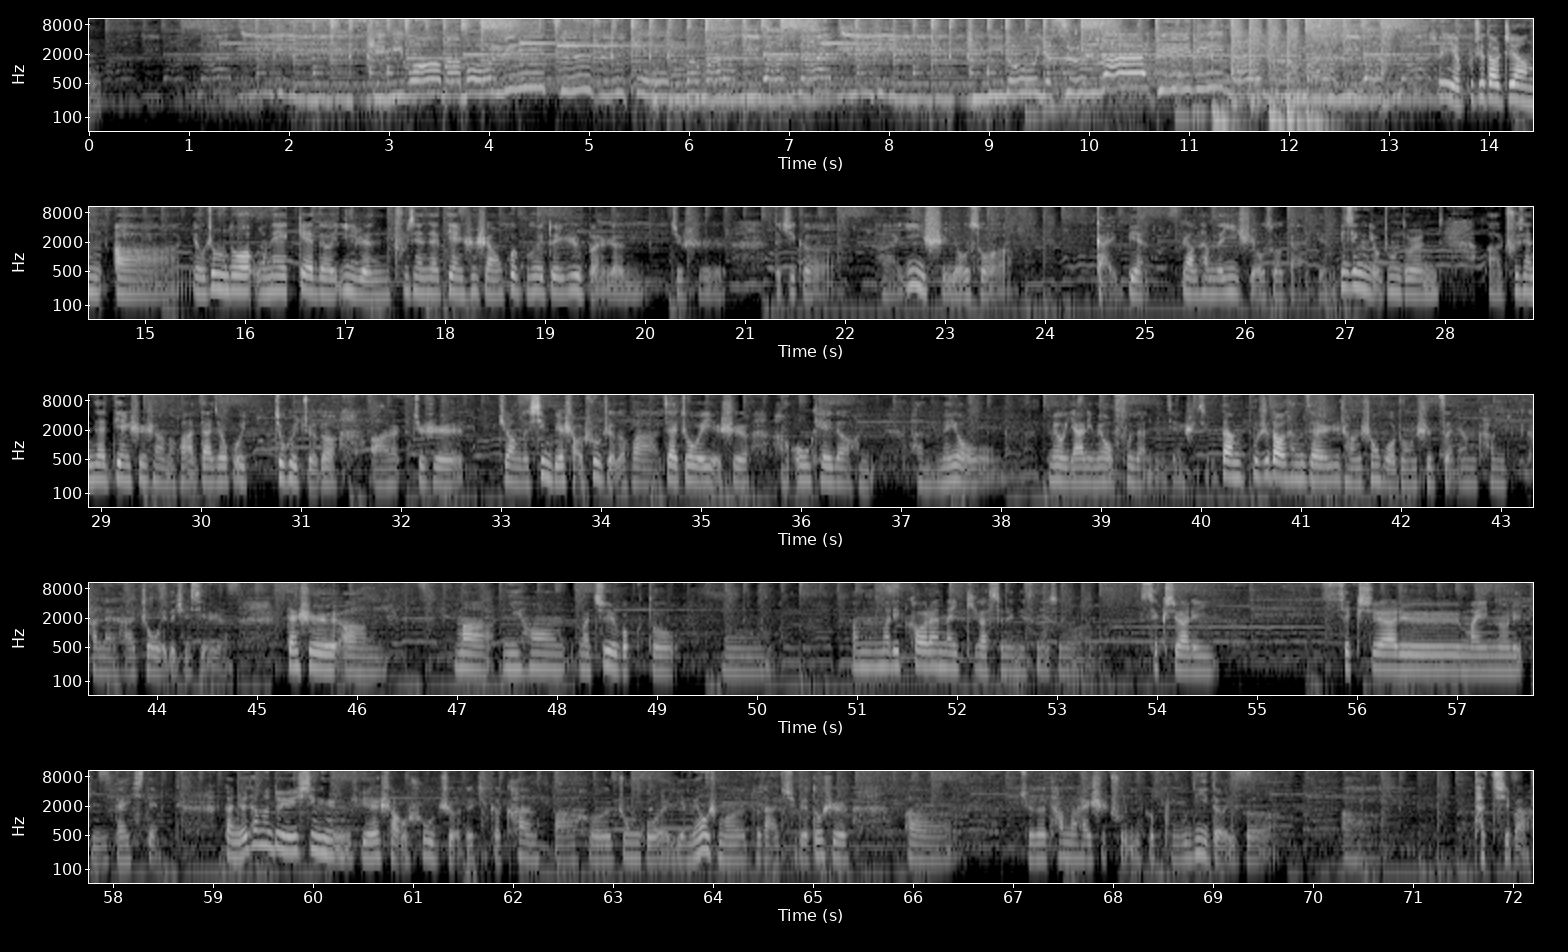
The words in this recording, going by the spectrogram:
所以也不知道这样啊。有这么多无奈 gay 的艺人出现在电视上，会不会对日本人就是的这个啊意识有所改变，让他们的意识有所改变？毕竟有这么多人啊出现在电视上的话，大家会就会觉得啊，就是这样的性别少数者的话，在周围也是很 OK 的，很很没有没有压力、没有负担的一件事情。但不知道他们在日常生活中是怎样看看待他周围的这些人。但是啊，あ日本、あ中国都，嗯，啊，没，变化，没，感觉，他们对于性别少数者的这个看法和中国也没有什么多大区别，都是，呃，觉得他们还是处于一个不利的一个啊，他气吧，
